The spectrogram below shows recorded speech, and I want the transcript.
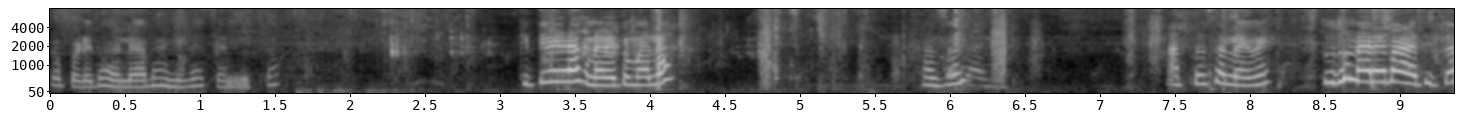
कपडे धुवायला भांडी घासायला येतो. किती वेळ लागणार आहे तुम्हाला? अजून? आत्ता चाललाय वे तू धुणार आहे बाळा तिथं?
